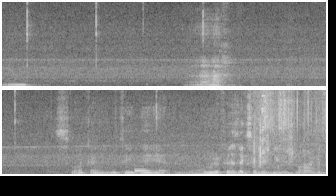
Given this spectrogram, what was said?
Hm. Ah. Das war keine gute Idee. Ungefähr 6 habe ich nie geschlagen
